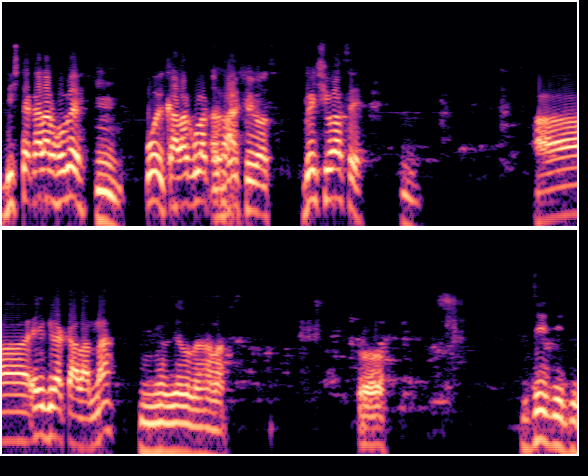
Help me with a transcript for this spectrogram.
বিশটা কালার হবে? হুম। ওই কালারগুলা বেশি আছে। বেশিও আছে। আহ এইগুলা কালার না? হুম, এই যেগুলো কালার। তো জি জি জি।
